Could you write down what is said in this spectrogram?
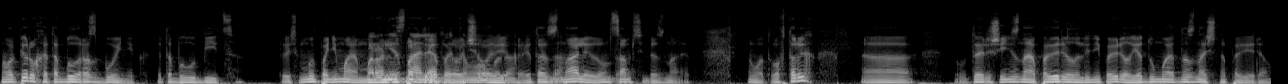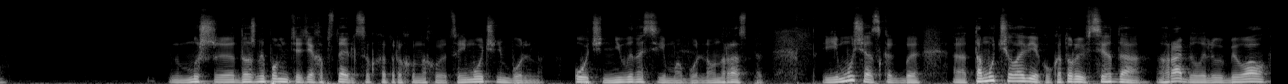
ну, во-первых, это был разбойник, это был убийца. То есть мы понимаем они моральный знали портрет об этого оба, человека. да. Это Да. знали, он Да. сам себя знает. Вот. Во-вторых, э, ты говоришь, я не знаю, поверил или не поверил, я думаю, однозначно поверил. Мы же должны помнить о тех обстоятельствах, в которых он находится. Ему очень больно, очень невыносимо больно, он распят. Ему сейчас как бы э, тому человеку, который всегда грабил или убивал,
